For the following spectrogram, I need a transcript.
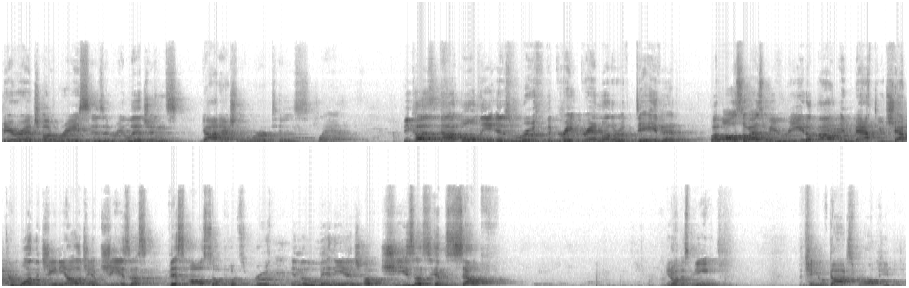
marriage of races and religions, God actually worked his plan. Because not only is Ruth the great grandmother of David, but also as we read about in Matthew chapter 1, the genealogy of Jesus, this also puts Ruth in the lineage of Jesus himself. You know what this means? The kingdom of God is for all people.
